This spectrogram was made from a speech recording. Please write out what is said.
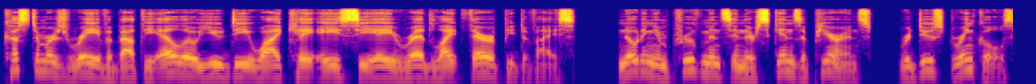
customers rave about the LOUDYKACA red light therapy device, noting improvements in their skin's appearance, reduced wrinkles,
